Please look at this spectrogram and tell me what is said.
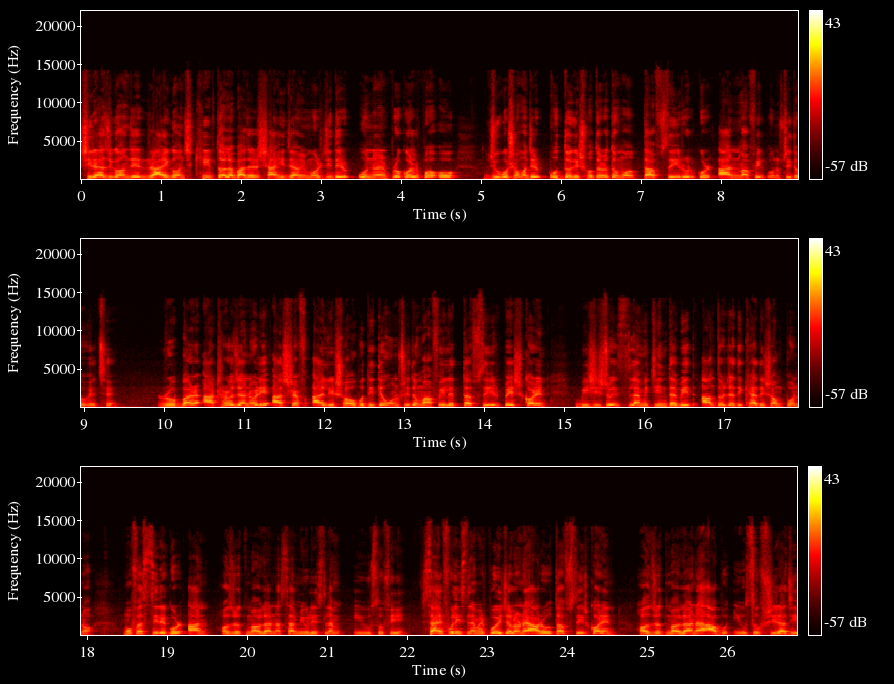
সিরাজগঞ্জের রায়গঞ্জ ক্ষীরতলা বাজার শাহী জামি মসজিদের উন্নয়ন প্রকল্প ও যুব সমাজের উদ্যোগে সতেরোতম তাফসিরুল কুরআন মাহফিল অনুষ্ঠিত হয়েছে। রোববার আঠারো জানুয়ারি আশরাফ আলীর সভাপতিতে অনুষ্ঠিত মাহফিলের তাফসির পেশ করেন বিশিষ্ট ইসলামী চিন্তাবিদ, আন্তর্জাতিক খ্যাতিসম্পন্ন মুফাসসিরে কোরআন হজরত মাওলানা সামিউল ইসলাম ইউসুফি। সাইফুল ইসলামের পরিচালনায় আরও তাফসির করেন হজরত মাওলানা আবু ইউসুফ সিরাজি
